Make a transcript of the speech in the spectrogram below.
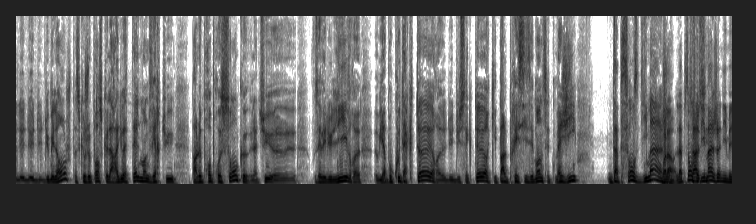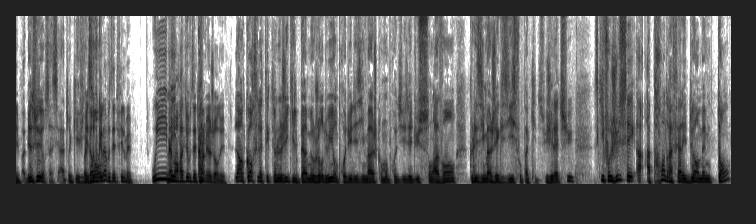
du, du mélange, parce que je pense que la radio a tellement de vertus par le propre son que là-dessus, vous avez lu le livre, il y a beaucoup d'acteurs du, du secteur qui parlent précisément de cette magie d'absence d'image. Voilà, l'absence de l'image animée. Bah, bien sûr, ça c'est un truc évident. Oui, sauf que là, vous êtes filmé. Oui, Même mais en radio, vous êtes filmé aujourd'hui. Là encore, c'est la technologie qui le permet aujourd'hui. On produit des images comme on produisait du son avant, que les images existent, il faut pas qu'il y ait de sujet là-dessus. Ce qu'il faut juste, c'est apprendre à faire les deux en même temps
